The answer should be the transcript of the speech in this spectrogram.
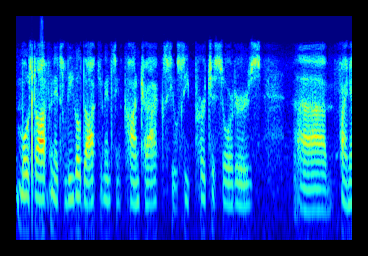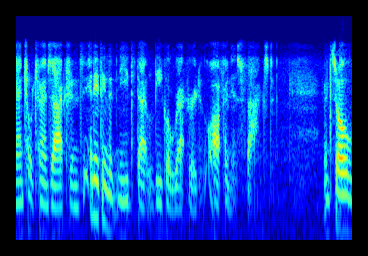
most often it's legal documents and contracts. You'll see purchase orders, um, financial transactions, anything that needs that legal record often is faxed. And so,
